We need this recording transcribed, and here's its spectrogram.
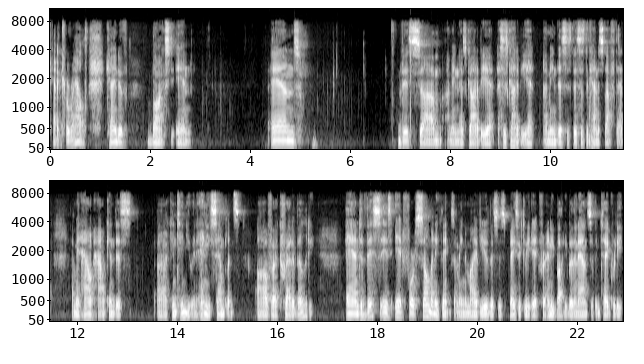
kind of corralled, kind of boxed in. And this, um, I mean, has got to be it. This has got to be it. I mean, this is this is the kind of stuff that, I mean, how how can this uh, continue in any semblance of uh, credibility? And this is it for so many things. I mean, in my view, this is basically it for anybody with an ounce of integrity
